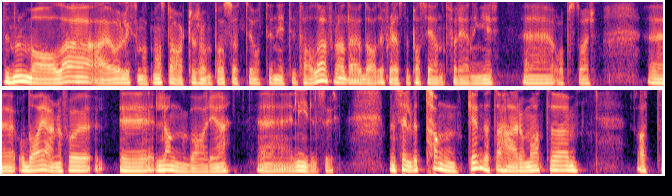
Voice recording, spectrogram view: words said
Det normale er jo liksom at man starter sånn på 70-, 80-, 90-tallet, for det er jo da de fleste pasientforeninger eh, oppstår. Eh, og da gjerne for eh, langvarige eh, lidelser. Men selve tanken, dette her om at, at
